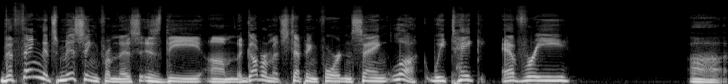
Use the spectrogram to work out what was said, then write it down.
The thing that's missing from this is the um, the government stepping forward and saying, "Look, we take every uh,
